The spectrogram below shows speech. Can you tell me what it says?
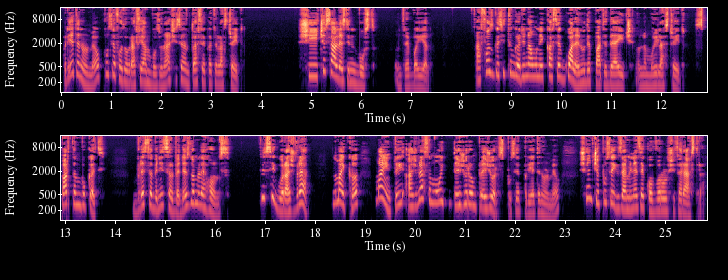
Prietenul meu puse fotografia în buzunar și se întoarse către la Straight. Și ce s-a ales din bust?" întrebă el. A fost găsit în grădina unei case goale, nu departe de aici, îl lămuri la Straight. Spart în bucăți. Vreți să veniți să-l vedeți, domnule Holmes? Desigur, aș vrea. Numai că, mai întâi, aș vrea să mă uit de jur împrejur, spuse prietenul meu și început să examineze covorul și fereastra.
